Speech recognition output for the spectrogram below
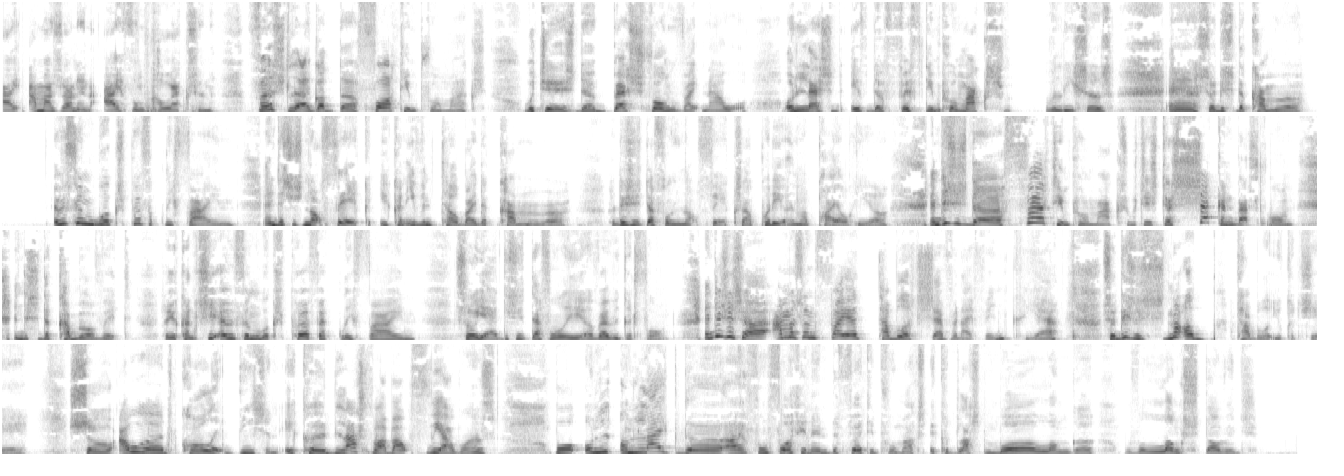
my Amazon and iPhone collection. Firstly, I got the 14 Pro Max, which is the best phone right now, unless if the 15 Pro Max releases. And so this is the camera. Everything works perfectly fine, and this is not fake. You can even tell by the camera. So this is definitely not fake, so I'll put it in a pile here. And this is the 13 Pro Max, which is the second best phone, and this is the camera of it. So you can see everything works perfectly fine. So yeah, this is definitely a very good phone. And this is a Amazon Fire Tablet 7, I think, yeah. So this is not a tablet, you could say. So I would call it decent. It could last for about three hours. But un unlike the iPhone 14 and the 13 Pro Max, it could last more longer with a long storage.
